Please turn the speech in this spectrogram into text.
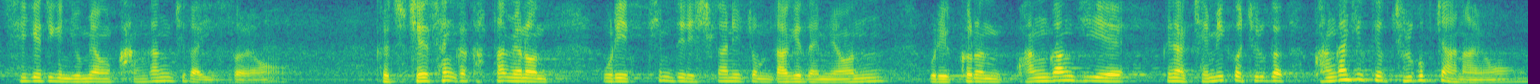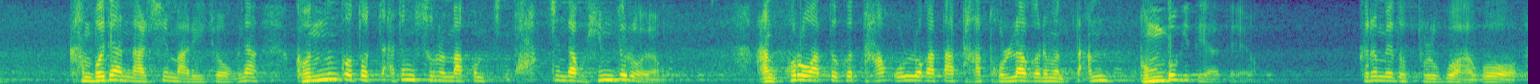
세계적인 유명한 관광지가 있어요. 그래서 제 생각 같으면은 우리 팀들이 시간이 좀 나게 되면 우리 그런 관광지에 그냥 재밌고 즐겁 관광지 그렇게 즐겁지 않아요. 캄보디아 날씨 말이죠. 그냥 걷는 것도 짜증스러울 만큼 찐득찐득하고 힘들어요. 앙코르와트 그다 올라갔다 다 돌라 그러면 땀 범벅이 돼야 돼요. 그럼에도 불구하고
